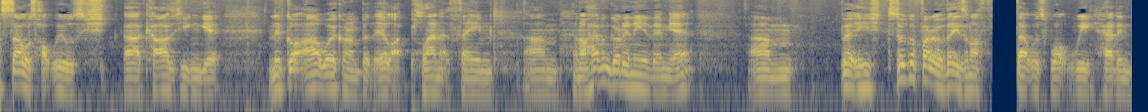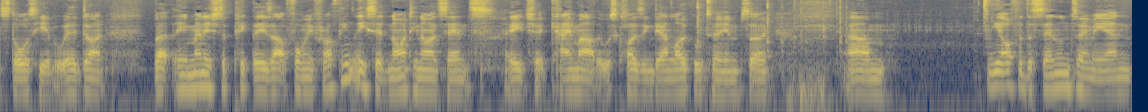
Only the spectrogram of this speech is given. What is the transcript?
Star Wars Hot Wheels uh, cars you can get and they've got artwork on them, but they're like planet themed. Um, and I haven't got any of them yet. Um, but he took a photo of these, and I thought that was what we had in stores here, but we don't. But he managed to pick these up for me for I think he said 99 cents each at Kmart that was closing down local to him. So um, he offered to send them to me, and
